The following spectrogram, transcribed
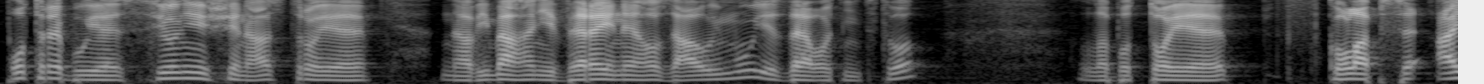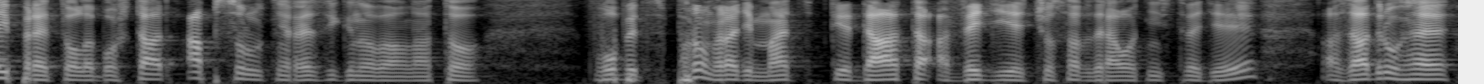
potrebuje silnejšie nástroje na vymáhanie verejného záujmu, je zdravotníctvo, lebo to je v kolapse aj preto, lebo štát absolútne rezignoval na to vôbec v prvom rade mať tie dáta a vedieť, čo sa v zdravotníctve deje a za druhé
